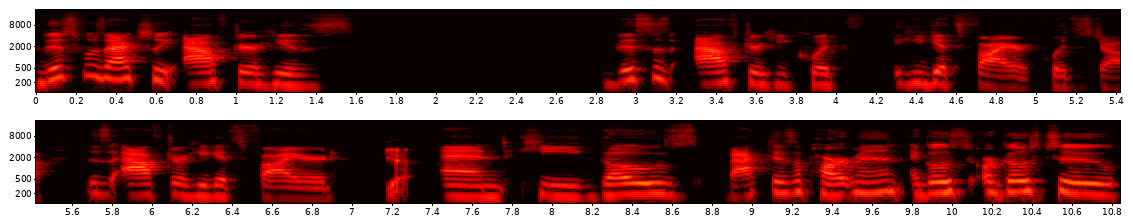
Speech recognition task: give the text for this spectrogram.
this was actually after his. This is after he quits. He gets fired. Quits his job. This is after he gets fired. Yeah. And he goes back to his apartment and goes or goes to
